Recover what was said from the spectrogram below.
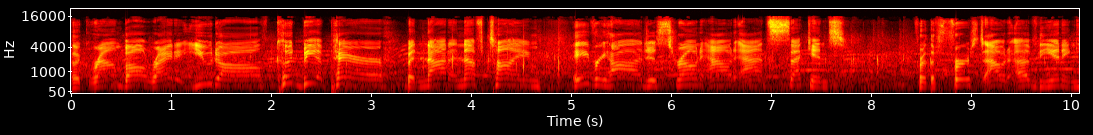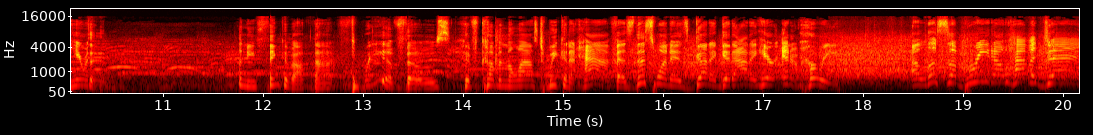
The ground ball right at Udall. Could be a pair, but not enough time. Avery Hodge is thrown out at second for the first out of the inning here. When you think about that, three of those have come in the last week and a half as this one is gonna get out of here in a hurry. Alyssa Brito have a day.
